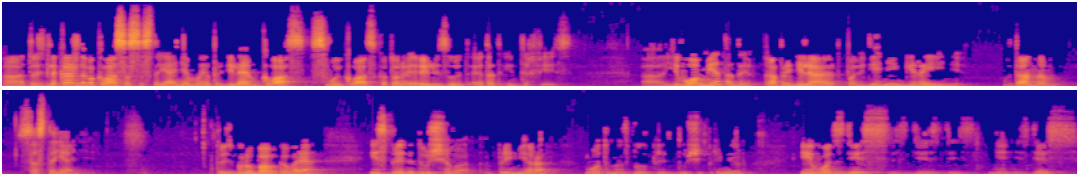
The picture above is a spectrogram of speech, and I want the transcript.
А, то есть для каждого класса состояния мы определяем класс, свой класс, который реализует этот интерфейс. А, его методы определяют поведение героини в данном состоянии. То есть, грубо говоря, из предыдущего примера, вот у нас был предыдущий пример, и вот здесь, здесь, здесь, не, не здесь,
